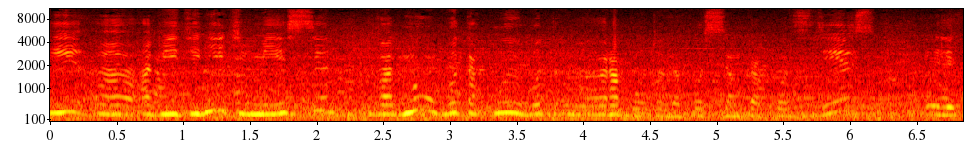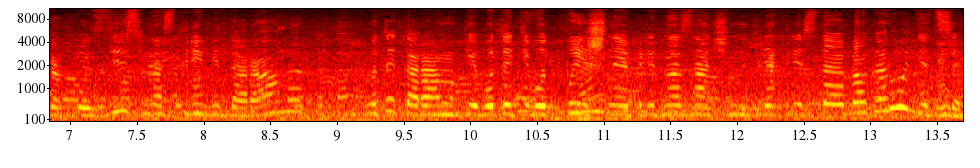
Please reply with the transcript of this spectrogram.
и э, объединить вместе в одну вот такую вот э, работу, допустим, как вот здесь или как вот здесь. У нас три вида рамок. Вот это рамки, вот эти вот пышные, предназначены для Христа и Богородицы.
